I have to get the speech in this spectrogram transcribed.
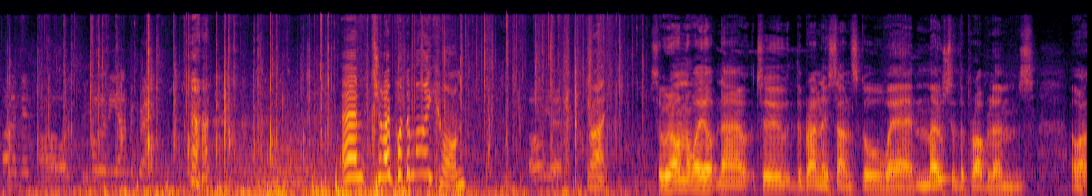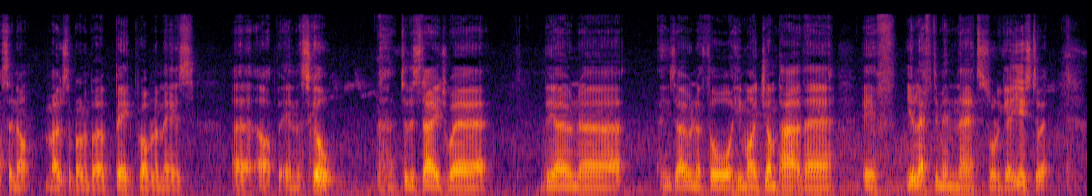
Follow the, Oh, I see. follow the yellow brick road. Um, shall I put the mic on? Oh, yeah. Right. So we're on the way up now to the brand new Sand School where most of the problems, oh, well, so not most of the problem, but a big problem is uh, up in the school. to the stage where the owner, his owner thought he might jump out of there if you left him in there to sort of get used to it.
